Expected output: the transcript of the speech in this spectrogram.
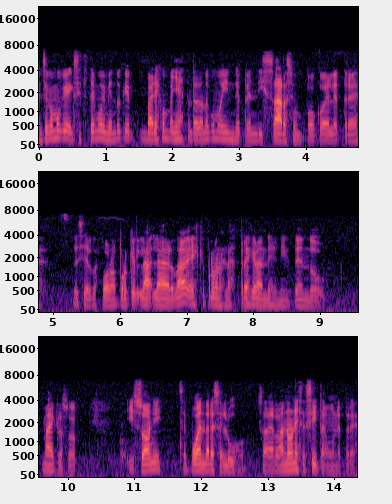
Entonces como que existe este movimiento que varias compañías están tratando como de independizarse un poco del E3 de cierta forma, porque la, la verdad es que por lo menos las tres grandes, Nintendo, Microsoft y Sony, se pueden dar ese lujo. O sea, de verdad no necesitan un E3.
